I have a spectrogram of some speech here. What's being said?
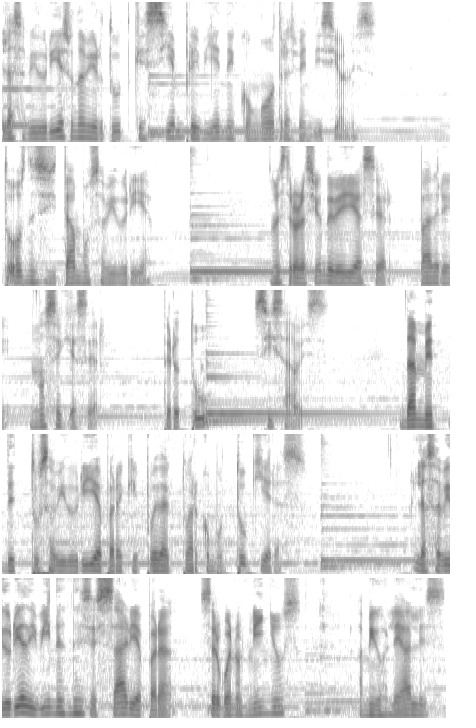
la sabiduría es una virtud que siempre viene con otras bendiciones. Todos necesitamos sabiduría. Nuestra oración debería ser, Padre, no sé qué hacer, pero tú sí sabes. Dame de tu sabiduría para que pueda actuar como tú quieras. La sabiduría divina es necesaria para ser buenos niños, amigos leales,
